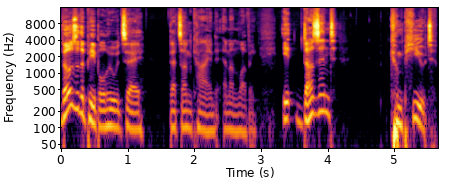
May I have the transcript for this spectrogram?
Those are the people who would say that's unkind and unloving. It doesn't compute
